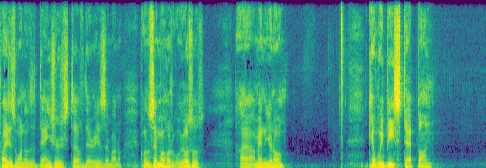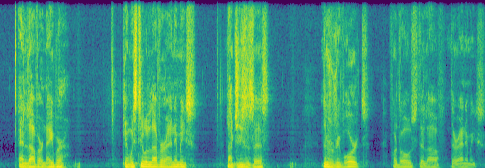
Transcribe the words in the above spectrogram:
Pride is one of the dangerous stuff there is, hermano. Cuando somos orgullosos, uh, I mean, you know, can we be stepped on and love our neighbor? Can we still love our enemies like Jesus says? There's rewards for those that love their enemies.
